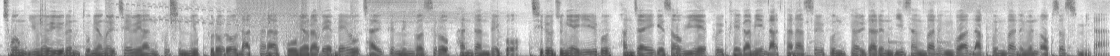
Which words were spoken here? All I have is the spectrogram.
총 유효율은 2명을 제외한 96%로 나타나 고혈압에 매우 잘 듣는 것으로 판단되고 치료 중에 일부 환자에게서 위에 불쾌감이 나타났을 뿐 별다른 이상 반응과 나쁜 반응은 없었습니다.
